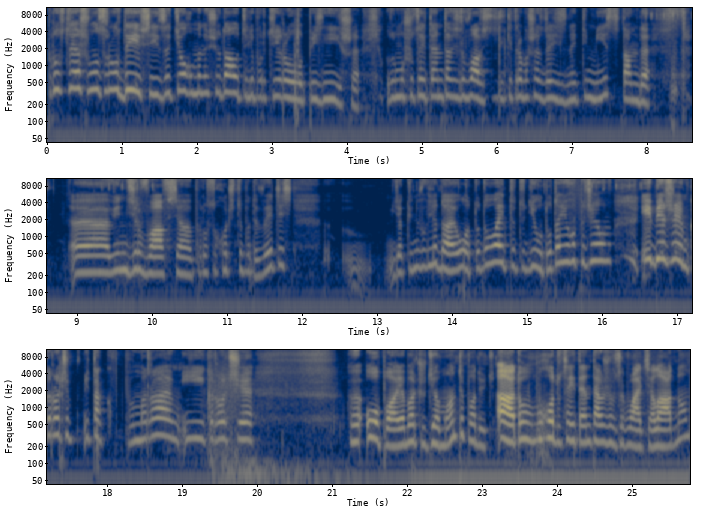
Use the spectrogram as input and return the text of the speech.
просто я ж возродився, і за цього мене сюди телепортувало пізніше. Тому що цей ТНТ взірвався. Тільки треба ще десь знайти місце там, де е, він зірвався. Просто хочете подивитись. Як він виглядає, о, то давайте тоді тут його підживемо і біжимо. Коротше, і так помираємо і, коротше. Е, Опа, я бачу, діаманти падають. А, то, походу, цей ТНТ вже взривається. Ладно.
